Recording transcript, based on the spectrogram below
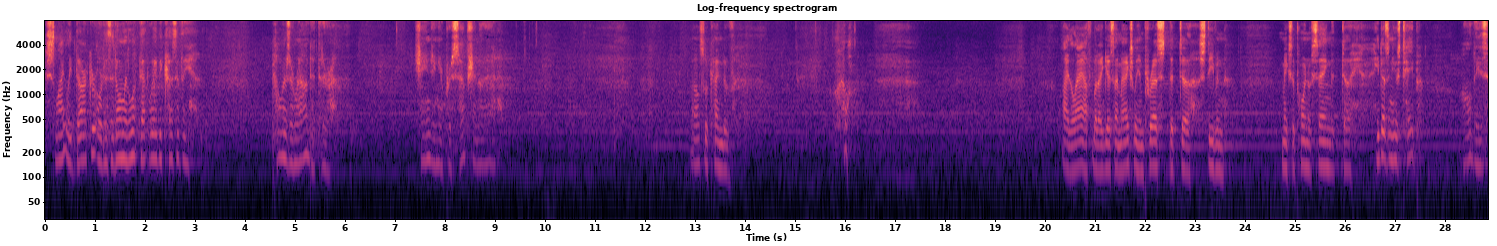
slightly darker or does it only look that way because of the colors around it that are changing your perception of that. I also, kind of, well, I laugh, but I guess I'm actually impressed that uh, Stephen makes a point of saying that uh, he doesn't use tape. All these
